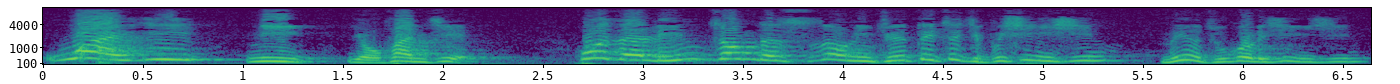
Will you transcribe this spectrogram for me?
万一你有犯戒，或者临终的时候你觉得对自己不信心，没有足够的信心，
